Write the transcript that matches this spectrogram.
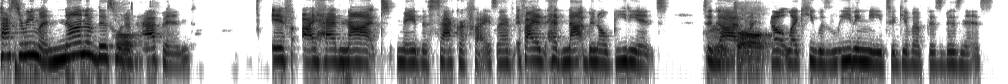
Pastor Rima, none of this would have happened if I had not made the sacrifice. If I had not been obedient to Real God, I felt like He was leading me to give up this business.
